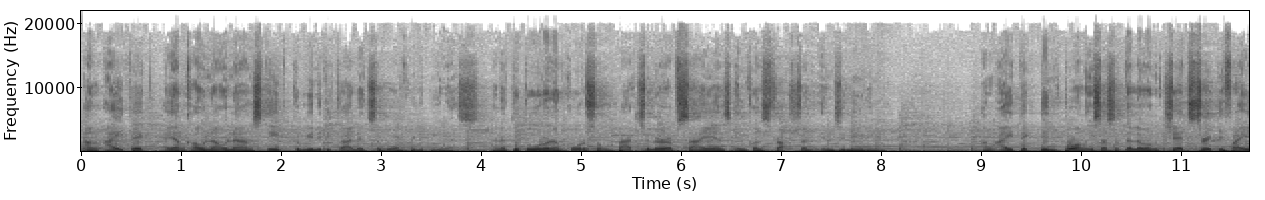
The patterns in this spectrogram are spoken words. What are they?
Ang ITEC ay ang kauna-unahang state community college sa buong Pilipinas na nagtuturo ng kursong Bachelor of Science in Construction Engineering. Ang ITEC din po ang isa sa dalawang CHED certified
